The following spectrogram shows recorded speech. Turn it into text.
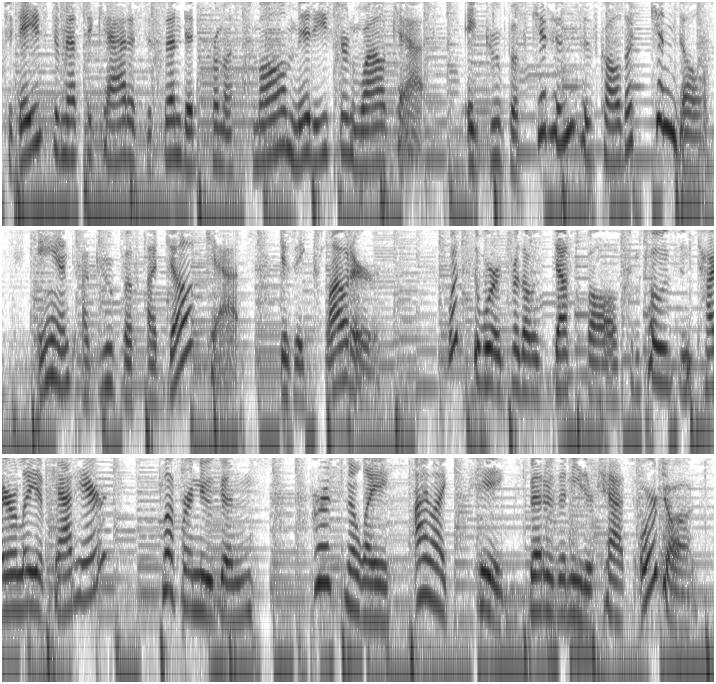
Today's domestic cat is descended from a small Mid-Eastern wildcat. A group of kittens is called a Kindle, and a group of adult cats is a clouder. What's the word for those dust balls composed entirely of cat hair? Fluffernuggins. Personally, I like pigs better than either cats or dogs.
